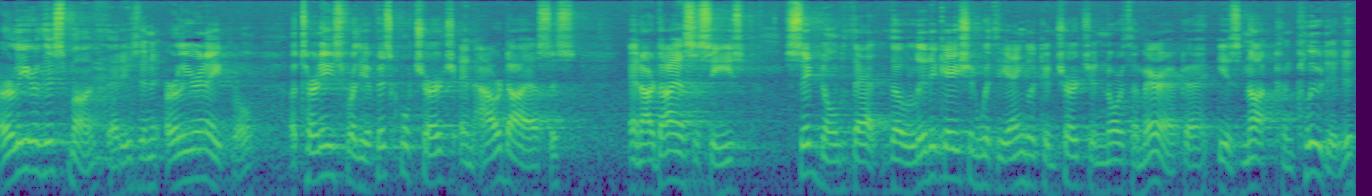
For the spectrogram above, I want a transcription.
Earlier this month, that is in, earlier in April, attorneys for the Episcopal Church and our diocese and our dioceses signaled that though litigation with the Anglican Church in North America is not concluded,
